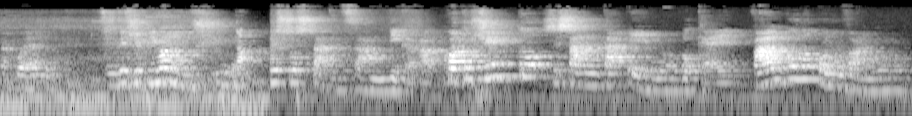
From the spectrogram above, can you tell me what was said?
è quello. Invece prima non usciva. No. In sostanza, Dica K. 460 euro. Ok. Valgono o non valgono?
